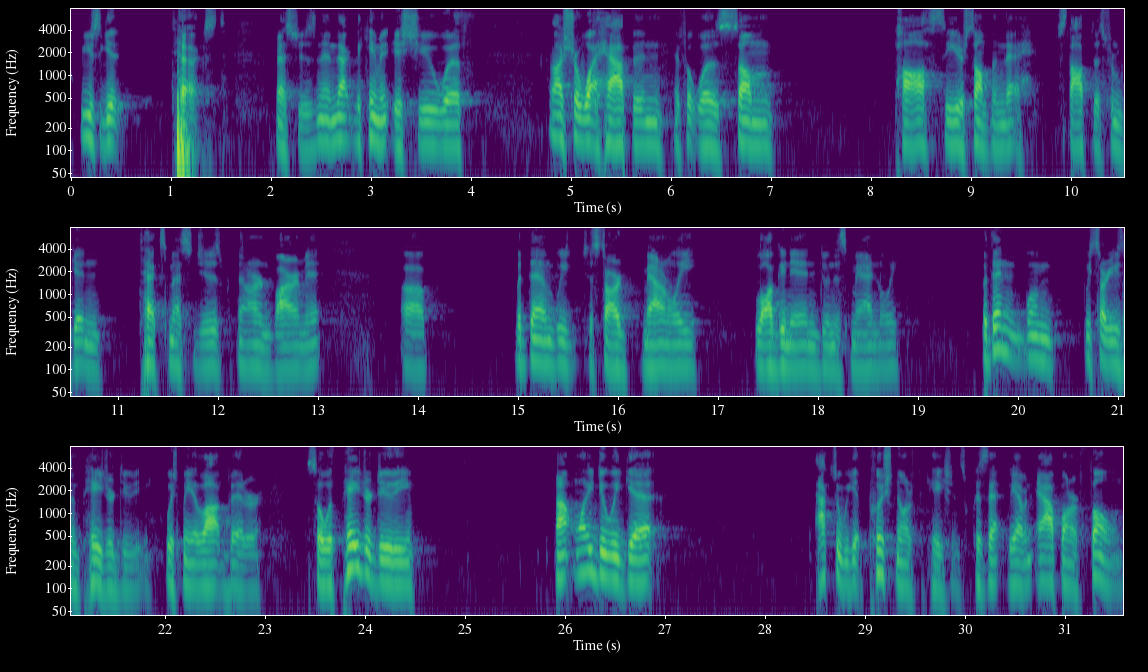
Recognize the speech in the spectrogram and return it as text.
we used to get text messages, and then that became an issue with, I'm not sure what happened, if it was some policy or something that stopped us from getting text messages within our environment. Uh, but then we just started manually logging in, doing this manually. But then when we started using PagerDuty, which made it a lot better. So with PagerDuty, not only do we get, actually we get push notifications because that, we have an app on our phone.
